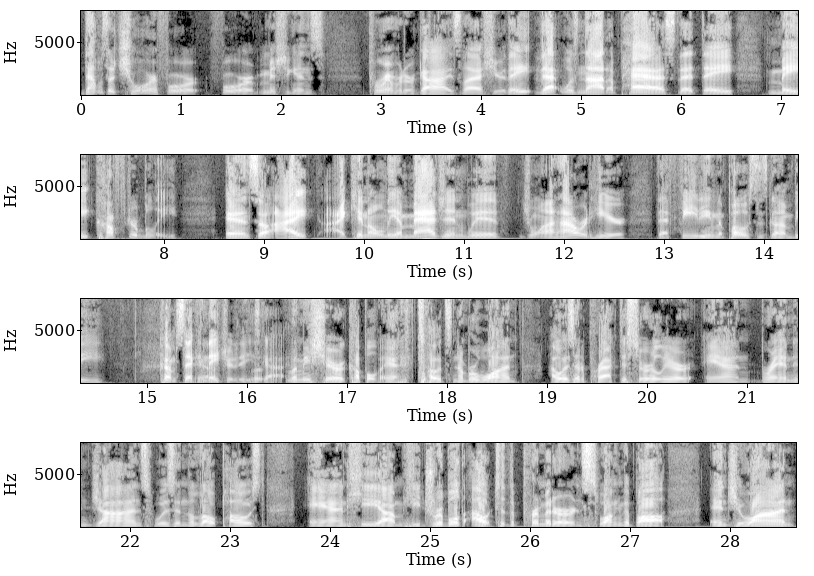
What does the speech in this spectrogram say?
that was a chore for for Michigan's perimeter guys last year. They that was not a pass that they made comfortably. And so I I can only imagine with Juwan Howard here that feeding the post is going to be come second yeah. nature to these guys. Let me share a couple of anecdotes. Number one, I was at a practice earlier, and Brandon Johns was in the low post, and he um, he dribbled out to the perimeter and swung the ball. And Juwan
